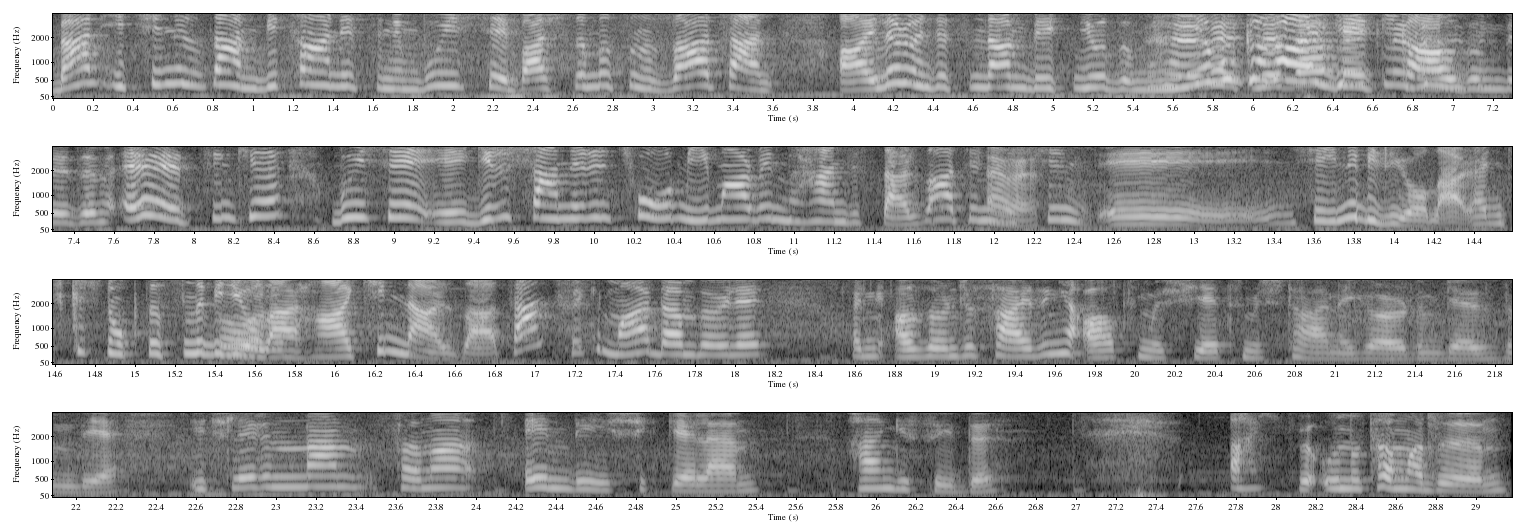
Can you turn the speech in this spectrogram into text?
Ben içinizden bir tanesinin bu işe başlamasını zaten aylar öncesinden bekliyordum. Niye Evet, bu kadar geç bekledin? kaldın dedim. Evet çünkü bu işe e, girişenlerin çoğu mimar ve mühendisler. Zaten Evet. işin e, şeyini biliyorlar. Hani çıkış noktasını biliyorlar. Hakimler zaten. Peki madem böyle hani az önce saydın ya 60-70 tane gördüm gezdim diye. İçlerinden sana en değişik gelen hangisiydi? Ay Ve unutamadığın.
